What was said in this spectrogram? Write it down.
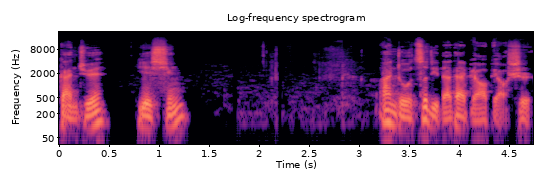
感觉也行。案主自己的代表表示，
